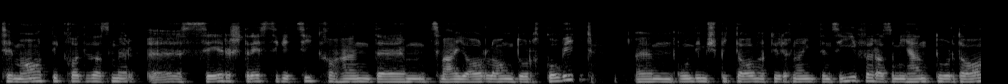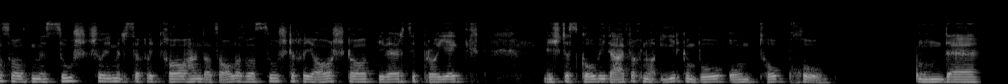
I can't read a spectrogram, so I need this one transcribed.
Thematik, oder, dass wir eine sehr stressige Zeit haben, ähm, zwei Jahre lang durch Covid. Ähm, und im Spital natürlich noch intensiver. Also wir haben durch das, was wir sonst schon immer so ein bisschen hatten, also alles, was sonst ein bisschen ansteht, diverse Projekte, ist das Covid einfach noch irgendwo on top gekommen. Und äh,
